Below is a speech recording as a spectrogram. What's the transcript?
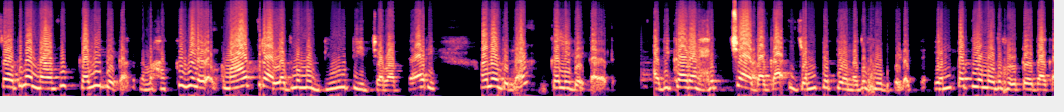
ಸೊ ಅದನ್ನ ನಾವು ಕಲಿಬೇಕಾಗುತ್ತೆ. ನಮ್ಮ ಹಕ್ಕುಗಳು ಮಾತ್ರ ಅಲ್ಲ ನಮ್ಮ ಡ್ಯೂಟಿ ಜವಾಬ್ದಾರಿ ಅನ್ನೋದನ್ನ ಕಲಿಬೇಕಾಗುತ್ತೆ. ಅಧಿಕಾರ ಹೆಚ್ಚಾದಾಗ ಎಂಪತಿ ಅನ್ನೋದು ಹೋಗ್ಬಿಡತ್ತೆ. ಎಂಪತಿ ಅನ್ನೋದು ಹೊರಟೋದಾಗ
